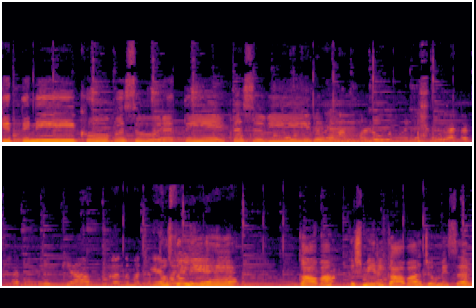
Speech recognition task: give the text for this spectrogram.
कितनी खूबसूरत ये तस्वीर है। है दोस्तों ये है कावा कश्मीरी कावा जो हमें सर्व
